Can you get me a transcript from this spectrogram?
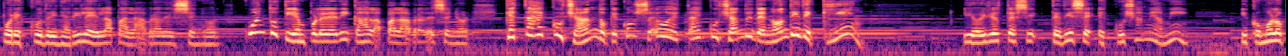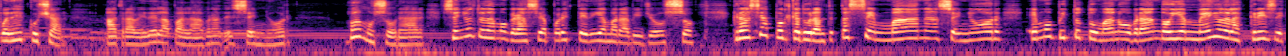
por escudriñar y leer la palabra del Señor. ¿Cuánto tiempo le dedicas a la palabra del Señor? ¿Qué estás escuchando? ¿Qué consejos estás escuchando? ¿Y de dónde y de quién? Y hoy Dios te, te dice, escúchame a mí. ¿Y cómo lo puedes escuchar? A través de la palabra del Señor. Vamos a orar. Señor, te damos gracias por este día maravilloso. Gracias porque durante esta semana, Señor, hemos visto tu mano obrando y en medio de las crisis,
